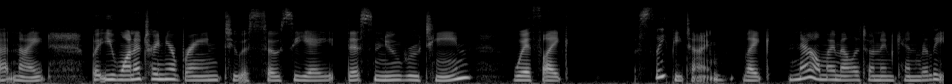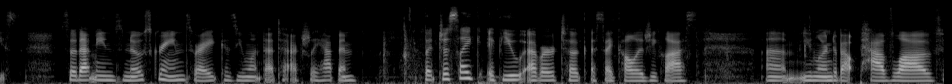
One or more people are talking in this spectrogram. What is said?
at night. But you want to train your brain to associate this new routine with like sleepy time. Like now my melatonin can release. So that means no screens, right? Because you want that to actually happen. But just like if you ever took a psychology class, um, you learned about Pavlov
